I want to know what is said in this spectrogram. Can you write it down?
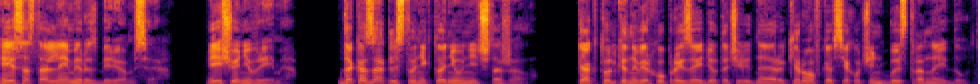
И с остальными разберемся. Еще не время. Доказательства никто не уничтожал. Как только наверху произойдет очередная рокировка, всех очень быстро найдут.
